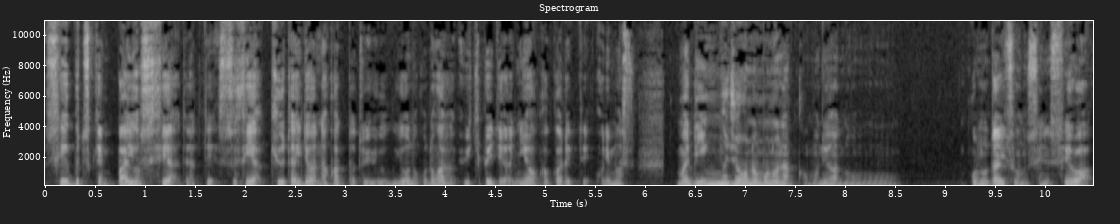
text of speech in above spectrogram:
生物圏、バイオスフィアであって、スフィア、球体ではなかったというようなことが、ウィキペディアには書かれております。まあ、リング状のものなんかもね、あの、このダイソン先生は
